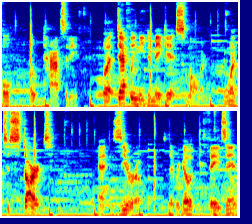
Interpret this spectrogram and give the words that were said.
full opacity, but definitely need to make it smaller. We want it to start at zero. So there we go, it fades in,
